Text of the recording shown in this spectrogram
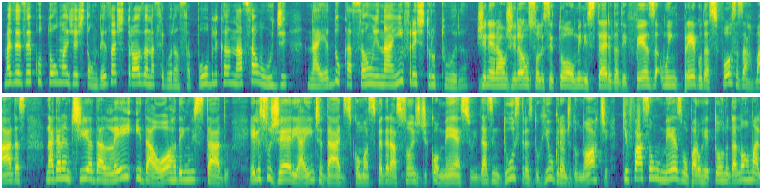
mas executou uma gestão desastrosa na segurança pública, na saúde, na educação e na infraestrutura. General Girão solicitou ao Ministério da Defesa o emprego das Forças Armadas na garantia da lei e da ordem no Estado. Ele sugere a entidades como as federações de comércio e das indústrias do Rio Grande do Norte que façam o mesmo para o retorno da normalidade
